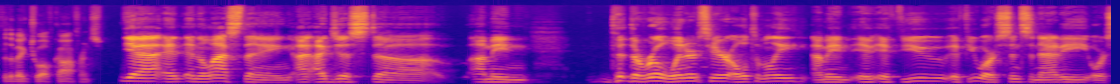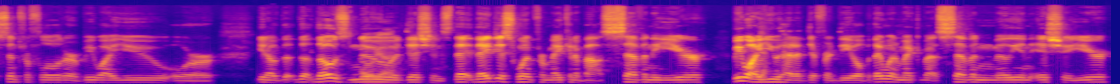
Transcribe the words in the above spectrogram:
for the Big 12 conference. Yeah, and and the last thing, I, I just, uh, I mean, the, the real winners here ultimately. I mean, if, if you if you are Cincinnati or Central Florida or BYU or you know the, the, those new Oh, yeah. additions, they they just went from making about seven a year. BYU had a different deal, but they went to make about seven million ish a year.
